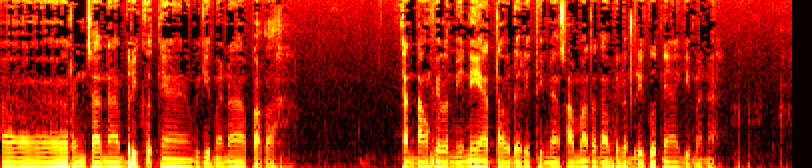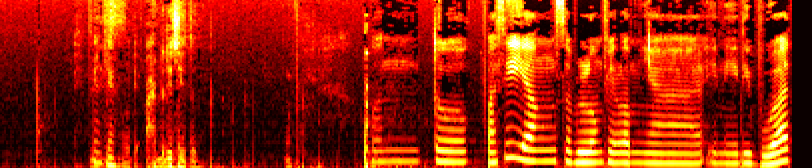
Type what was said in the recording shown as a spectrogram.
Eh, rencana berikutnya bagaimana? Apakah tentang film ini atau dari tim yang sama tentang film berikutnya gimana? Eh, udah ada di situ. Untuk pasti yang sebelum filmnya ini dibuat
